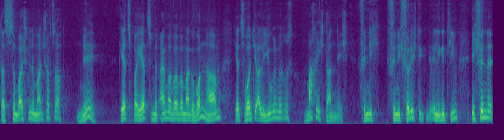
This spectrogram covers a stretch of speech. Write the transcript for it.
dass zum Beispiel eine Mannschaft sagt, nee, Jetzt bei jetzt, mit einmal, weil wir mal gewonnen haben, jetzt wollt ihr alle jubeln mit uns, mache ich dann nicht. Finde ich, finde ich völlig legitim. Ich finde,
